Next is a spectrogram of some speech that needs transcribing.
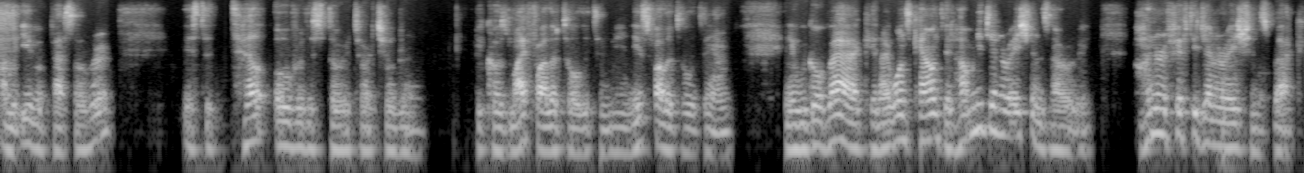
on the eve of Passover is to tell over the story to our children because my father told it to me and his father told it to him. And we go back, and I once counted how many generations are we? 150 generations back.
